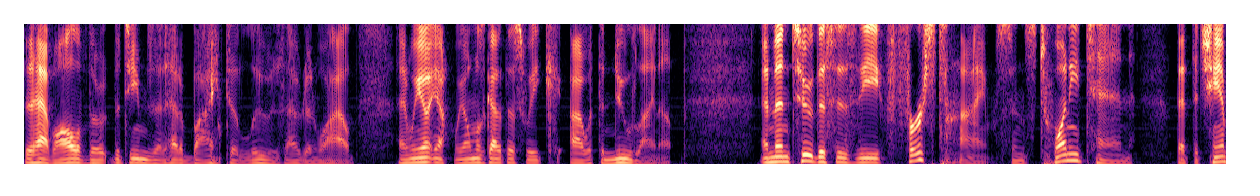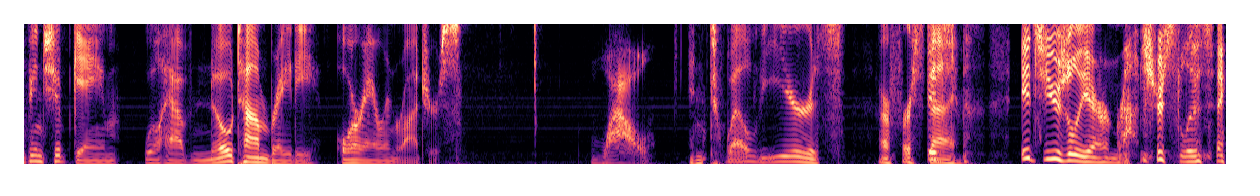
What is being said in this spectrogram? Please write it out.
to have all of the the teams that had a bye to lose. That would have been wild. And we yeah we almost got it this week uh, with the new lineup. And then two this is the first time since 2010 that the championship game will have no Tom Brady or Aaron Rodgers. Wow. in 12 years our first It's time. it's usually Aaron Rodgers losing.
